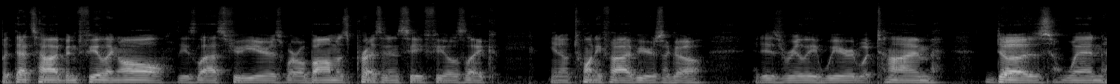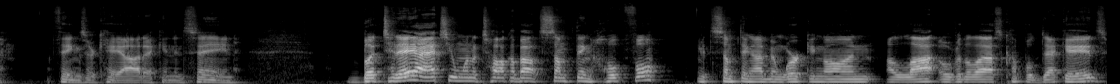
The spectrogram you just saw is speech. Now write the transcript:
But that's how I've been feeling all these last few years, where Obama's presidency feels like you know, 25 years ago. It is really weird what time does when things are chaotic and insane. But today I actually want to talk about something hopeful. It's something I've been working on a lot over the last couple decades.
